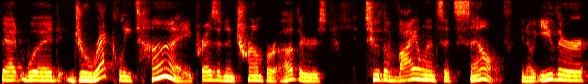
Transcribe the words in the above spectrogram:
that would directly tie President Trump or others to the violence itself. You know, either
